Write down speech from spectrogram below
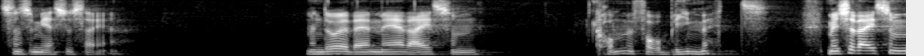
sånn som Jesus sier. Men da er det med de som kommer for å bli møtt. Vi er ikke de som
